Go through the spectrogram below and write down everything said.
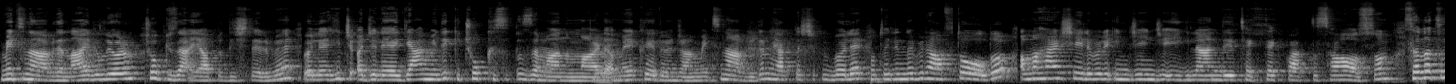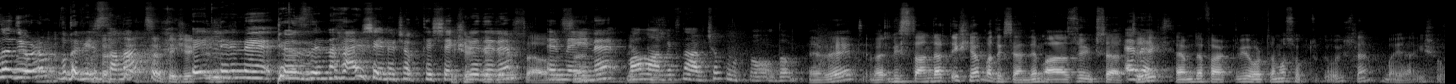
Metin abiden ayrılıyorum. Çok güzel yaptı dişlerimi. Böyle hiç aceleye gelmedik ki çok kısıtlı zamanım vardı. Evet. Amerika'ya döneceğim Metin abi dedim. Yaklaşık bir böyle otelinde bir hafta oldu. Ama her şeyle böyle ince ince ilgilendi. Tek tek baktı sağ olsun. Sanatına diyorum. Bu da bir sanat. Teşekkür. Ellerine, gözlerine, her şeyine çok teşekkür, Teşekkür ederim. ederiz, sağ olasın. Emeğine. Vallahi. Metin abi çok mutlu oldum. Evet. ve Biz standart iş yapmadık sende. Hem ağzı yükselttik Evet. hem de farklı bir ortama soktuk. O yüzden bayağı iş oldu.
